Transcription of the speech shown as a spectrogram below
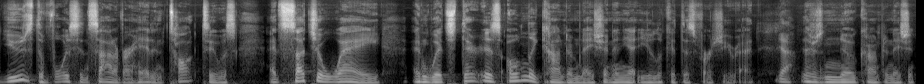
use the voice inside of our head and talk to us at such a way in which there is only condemnation. And yet, you look at this verse you read. Yeah. There's no condemnation.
